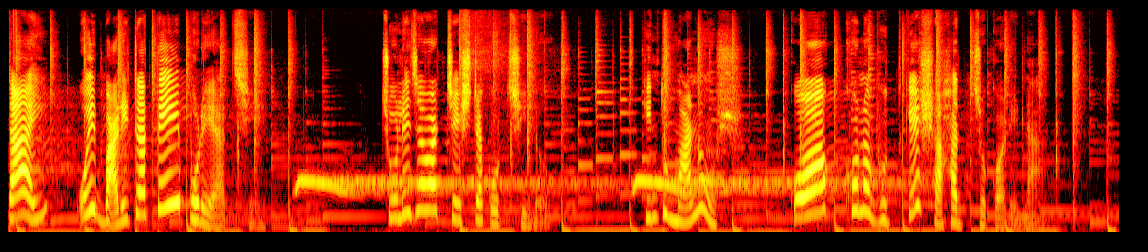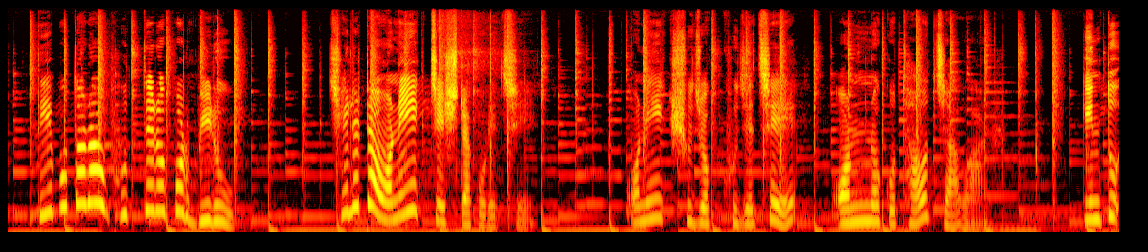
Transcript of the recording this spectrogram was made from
তাই ওই বাড়িটাতেই পড়ে আছে। চলে যাওয়ার চেষ্টা করছিল। কিন্তু মানুষ কখনো ভূতকে সাহায্য করে না। দেবতারাও ভূতের ওপর বিরূপ ছেলেটা অনেক চেষ্টা করেছে। অনেক সুযোগ খুঁজেছে অন্য কোথাও যাওয়ার। কিন্তু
